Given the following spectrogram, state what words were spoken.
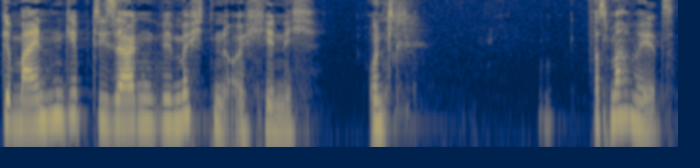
Gemeinden gibt, die sagen, wir möchten euch hier nicht. Und was machen wir jetzt?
